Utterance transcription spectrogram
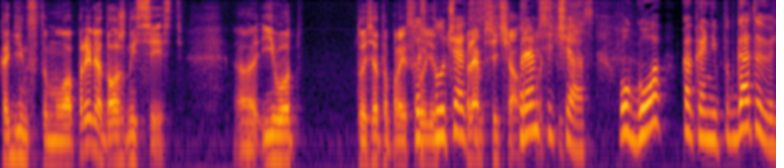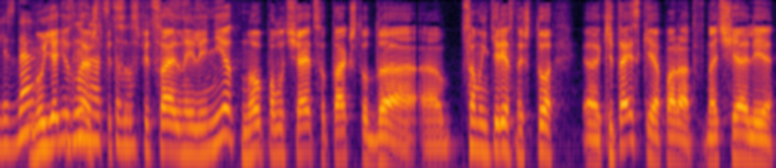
11 апреля должны сесть. А, и вот то есть это происходит есть, прямо сейчас. Прямо сейчас. Ого, как они подготовились, да? Ну, я не знаю, специ- специально или нет, но получается так, что да. Э, самое интересное, что э, китайский аппарат в начале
